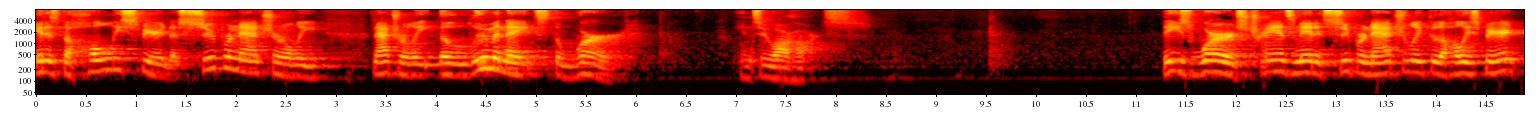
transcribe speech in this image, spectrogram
It is the Holy Spirit that supernaturally naturally illuminates the Word into our hearts. These words, transmitted supernaturally through the Holy Spirit,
